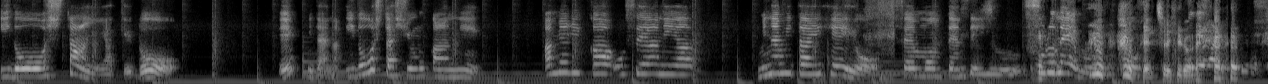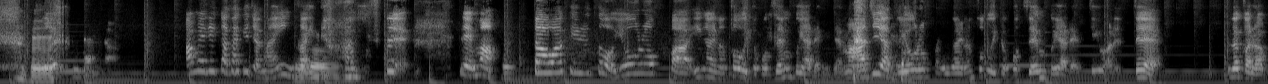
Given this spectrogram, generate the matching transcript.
移動したんやけどえ？みたいな。移動した瞬間にアメリカオセアニア南太平洋専門店っていうフルネームを めっちゃ広い。えみたいなアメリカだけじゃないんかいってなって、で、まあ、蓋を開けると、ヨーロッパ以外の遠いとこ全部やれみたいな、まあ、アジアとヨーロッパ以外の遠いとこ全部やれって言われて、だから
